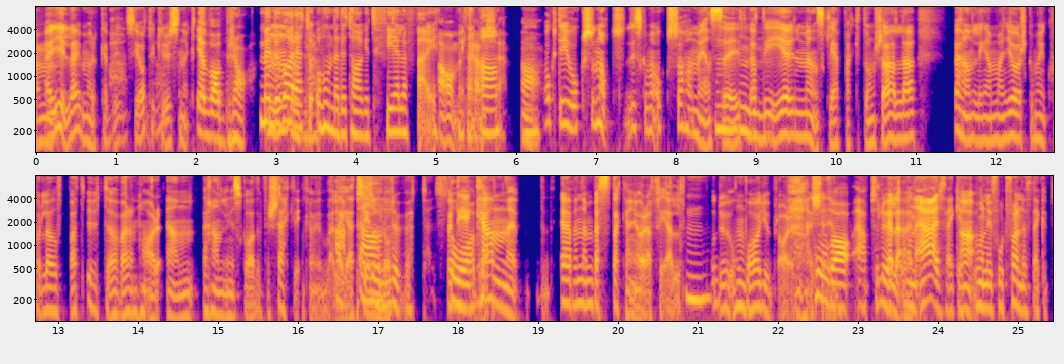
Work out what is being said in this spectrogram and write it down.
Um, jag gillar ju mörka bryn, så jag tycker ja. det är snyggt. Det var bra. Men då mm, var det att bra. hon hade tagit fel färg? Ja, men kanske. Ja. Ja. Mm. Och det är ju också något, det ska man också ha med sig, mm. att det är den mänskliga faktorn. Så alla behandlingar man gör ska man ju kolla upp att utövaren har en behandlingsskadeförsäkring kan vi bara lägga till. Absolut. För det kan, även den bästa kan göra fel. Mm. Och du, hon var ju bra den här tjejen. Hon var absolut, Eller, hon är säkert, ja. hon är fortfarande säkert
